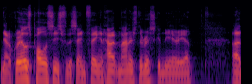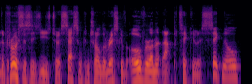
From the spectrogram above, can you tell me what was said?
Network Rail's policies for the same thing, and how it managed the risk in the area. Uh, the processes used to assess and control the risk of overrun at that particular signal,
